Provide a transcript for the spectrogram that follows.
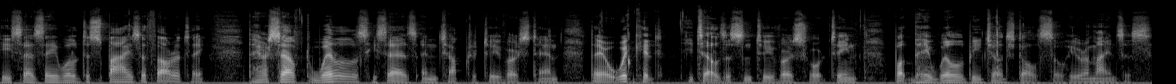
he says they will despise authority. They are self-wills, he says in chapter 2 verse 10. They are wicked, he tells us in 2 verse 14, but they will be judged also, he reminds us.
